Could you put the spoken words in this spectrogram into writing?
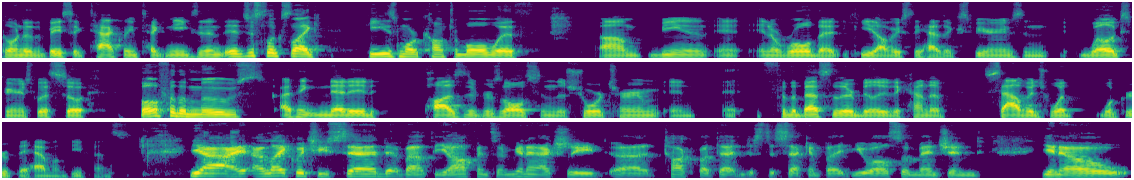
going to the basic tackling techniques. And it just looks like he's more comfortable with um, being in, in, a role that he obviously has experience and well experienced with. So both of the moves, I think, netted positive results in the short term and eh, for the best of their ability to kind of salvage what what group they have on defense. Yeah, I, I like what you said about the offense. I'm going to actually uh, talk about that in just a second. But you also mentioned, you know,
